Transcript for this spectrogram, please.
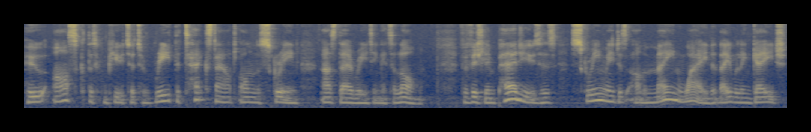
who ask the computer to read the text out on the screen as they're reading it along. For visually impaired users, screen readers are the main way that they will engage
